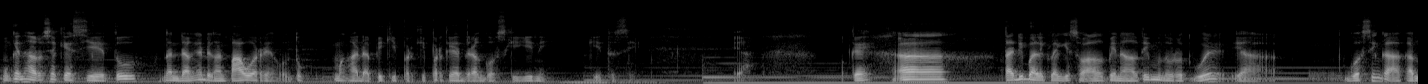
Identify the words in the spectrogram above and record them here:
Mungkin harusnya Casey itu nendangnya dengan power ya untuk menghadapi kiper-kiper kayak Dragowski gini, gitu sih. Ya, oke. Okay. Uh, eh, tadi balik lagi soal penalti menurut gue ya gue sih nggak akan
